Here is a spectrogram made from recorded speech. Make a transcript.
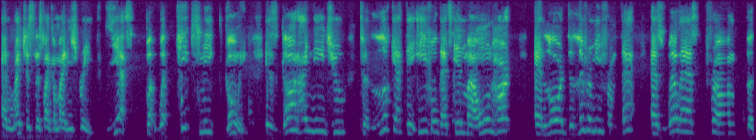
and righteousness like a mighty stream. Yes, but what keeps me going is God, I need you to look at the evil that's in my own heart. And Lord, deliver me from that as well as from the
